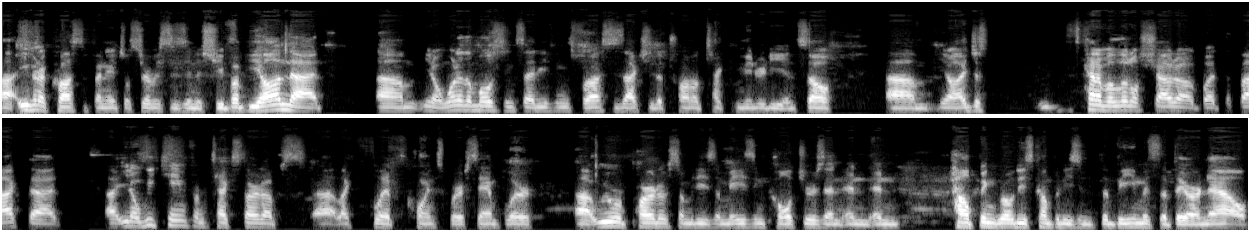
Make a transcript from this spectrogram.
uh, even across the financial services industry. But beyond that, um, you know, one of the most exciting things for us is actually the Toronto tech community. And so, um, you know, I just it's kind of a little shout out, but the fact that uh, you know we came from tech startups uh, like Flipp, Coinsquare, Sampler uh, we were part of some of these amazing cultures and, and, and helping grow these companies into the behemoths that they are now.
